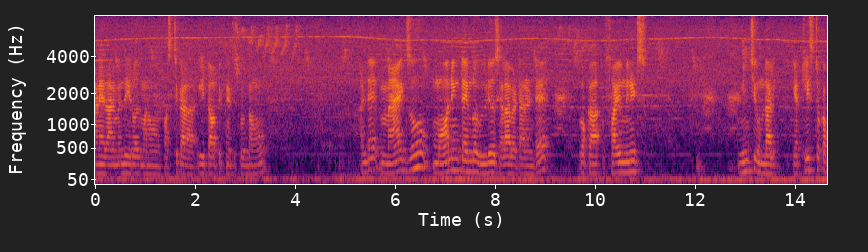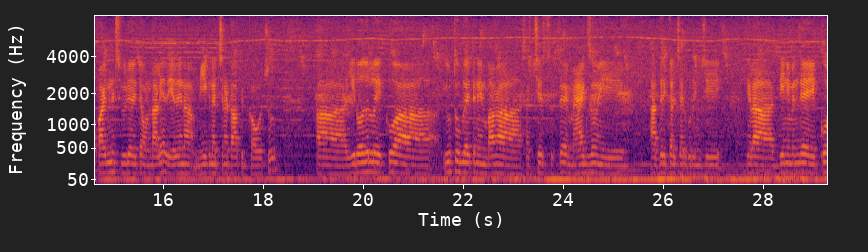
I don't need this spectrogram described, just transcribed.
అనే దాని మీద ఈరోజు మనం ఫస్ట్గా ఈ టాపిక్ని అయితే చూద్దాము. అంటే మ్యాక్సిమం మార్నింగ్ టైంలో వీడియోస్ ఎలా పెట్టాలంటే ఒక ఫైవ్ మినిట్స్ మించి ఉండాలి. అట్లీస్ట్ ఒక ఫైవ్ మినిట్స్ వీడియో అయితే ఉండాలి. అది ఏదైనా మీకు నచ్చిన టాపిక్ కావచ్చు. ఈ రోజుల్లో ఎక్కువ యూట్యూబ్లో అయితే నేను బాగా సెర్చ్ చేసి చూస్తే మ్యాక్సిమం ఈ అగ్రికల్చర్ గురించి ఇలా దీని మీదే ఎక్కువ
